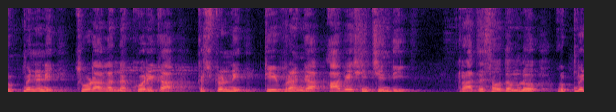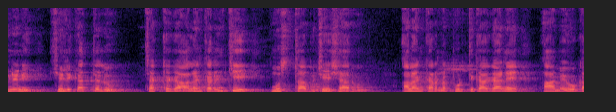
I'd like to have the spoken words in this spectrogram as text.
రుక్మిణిని చూడాలన్న కోరిక కృష్ణుణ్ణి తీవ్రంగా ఆవేశించింది. రాజసౌధంలో రుక్మిణిని చెలికత్తెలు చక్కగా అలంకరించి ముస్తాబు చేశారు. అలంకరణ పూర్తి కాగానే ఆమె ఒక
